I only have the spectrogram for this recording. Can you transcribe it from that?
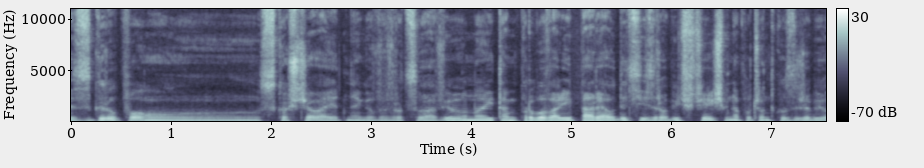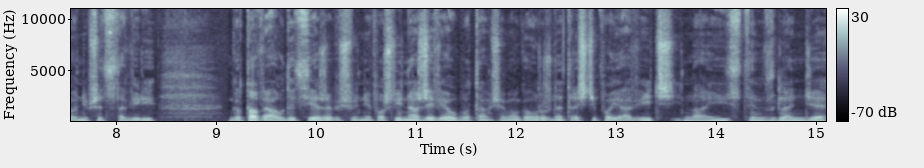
z grupą z kościoła jednego we Wrocławiu, no i tam próbowali parę audycji zrobić. Chcieliśmy na początku, żeby oni przedstawili gotowe audycje, żebyśmy nie poszli na żywioł, bo tam się mogą różne treści pojawić. No i z tym względzie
